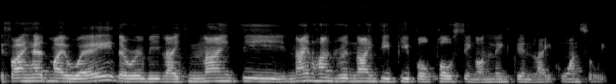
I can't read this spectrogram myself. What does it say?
If I had my way, there would be like 90, 990 people posting on LinkedIn like once a week.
